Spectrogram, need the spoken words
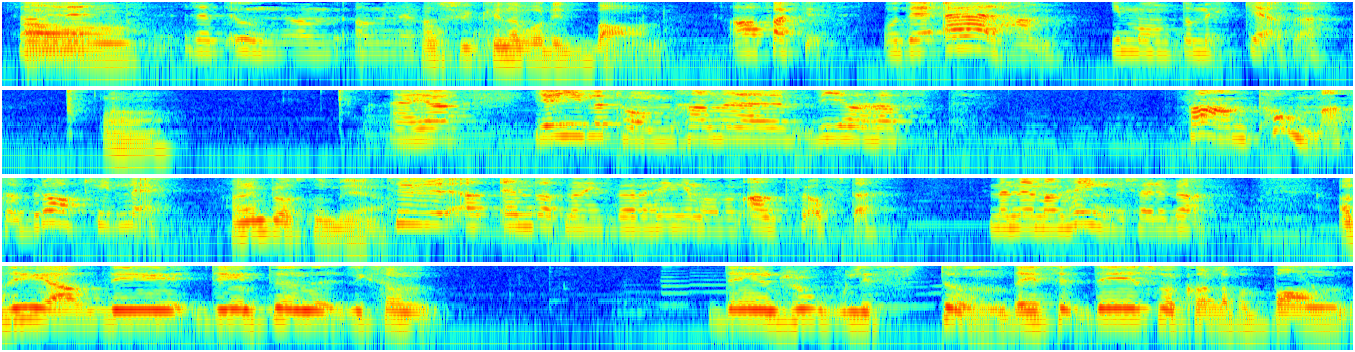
Så han är rätt, rätt ung av, av mina Han kompisar. skulle kunna vara ditt barn. Ja faktiskt. Och det är han. I mångt och mycket alltså. Ja. Nej, jag, jag gillar Tom. Han är, vi har haft... Fan Tom alltså, bra kille. Han är en bra snubbe, ja. Tur att, ändå att man inte behöver hänga med honom allt för ofta. Men när man hänger så är det bra. Ja, det är ju det är, ju- det är inte en, liksom... Det är en rolig stund. Det är, det är som att kolla på barn,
